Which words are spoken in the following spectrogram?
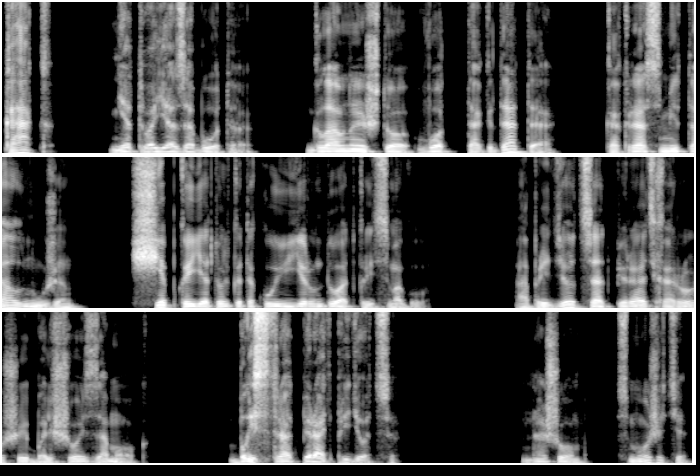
Как? Не твоя забота. Главное, что вот тогда-то как раз металл нужен, Щепкой я только такую ерунду открыть смогу. А придется отпирать хороший большой замок. Быстро отпирать придется. Ножом сможете?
